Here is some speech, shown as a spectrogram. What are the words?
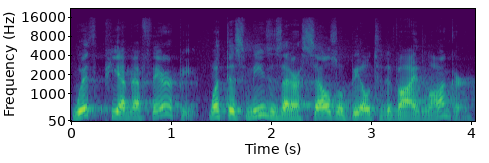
with PEMF therapy. What this means is that our cells will be able to divide longer.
